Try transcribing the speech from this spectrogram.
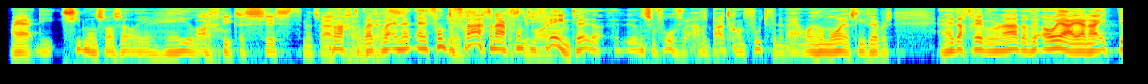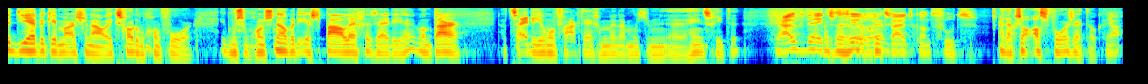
Maar ja, die Simons was wel weer heel erg Ach, die goed. assist met Prachtig. buitenkant buitenkant. En, en, en vond de Yes, vraag daarnaar was vond die hij vreemd. Hè? Dat- Want ze vroeg, ja, was buitenkant voet vinden wij allemaal heel mooi als liefhebbers. En hij dacht er even over na. Dacht, hij, oh ja, ja nou, ik, die heb ik in mijn arsenaal. Ik schoot hem gewoon voor. Ik moest hem gewoon snel bij de eerste paal leggen, zei hij. Hè? Want daar, dat zei die jongen vaak tegen me, daar moet je hem eh, heen schieten. Cruijff deed Dat het veel, hè, buitenkant voet. En ook zo als voorzet ook. Ja.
